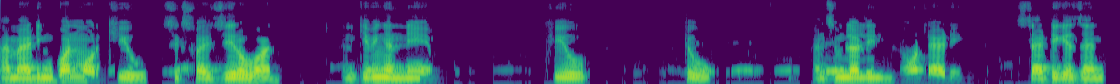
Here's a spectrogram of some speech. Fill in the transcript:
i'm adding one more queue 6501 and giving a name queue2 and similarly not adding static agent.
